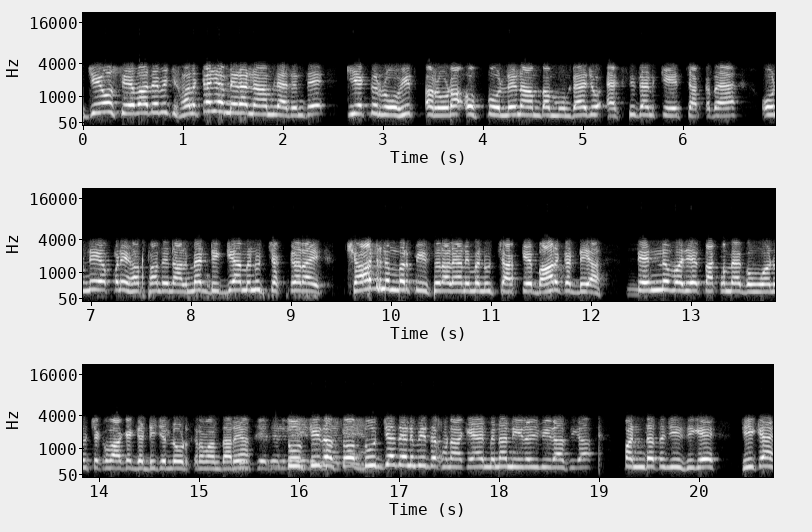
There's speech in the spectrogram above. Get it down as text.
ਜੇ ਉਹ ਸੇਵਾ ਦੇ ਵਿੱਚ ਹਲਕਾ ਜਿਹਾ ਮੇਰਾ ਨਾਮ ਲੈ ਦਿੰਦੇ ਕਿ ਇੱਕ ਰੋਹਿਤ ਅਰੋੜਾ ਉਹ ਭੋਲੇ ਨਾਮ ਦਾ ਮੁੰਡਾ ਹੈ ਜੋ ਐਕਸੀਡੈਂਟ ਕੇਸ ਚੱਕਦਾ ਹੈ ਉਹਨੇ ਆਪਣੇ ਹੱਥਾਂ ਦੇ ਨਾਲ ਮੈਂ ਡਿੱਗਿਆ ਮੈਨੂੰ ਚੱਕਰ ਆਏ। 66 ਨੰਬਰ ਪੀਸਰ ਵਾਲਿਆਂ ਨੇ ਮੈਨੂੰ ਚੱਕ ਕੇ ਬਾਹਰ ਕੱਢਿਆ। 3 ਵਜੇ ਤੱਕ ਮੈਂ ਗਊਆਂ ਨੂੰ ਚਕਵਾ ਕੇ ਗੱਡੀ 'ਚ ਲੋਡ ਕਰਵਾਉਂਦਾ ਰਿਹਾ। ਤੁਸੀਂ ਦੱਸੋ ਦੂਜੇ ਦਿਨ ਵੀ ਦਿਖਣਾ ਕੇ ਆਏ। ਮੇਰਾ ਨੀਰਜ ਵੀਰਾ ਸੀਗਾ ਪੰਡਤ ਜੀ ਸੀਗੇ ਠੀਕ ਹੈ?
